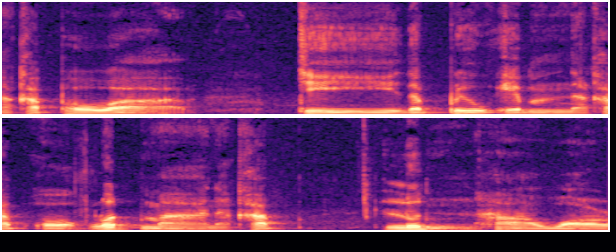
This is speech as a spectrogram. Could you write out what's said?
นะครับ เพราะว่า GWM นะครับ ออกรถมานะครับ รุ่น h a w a l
